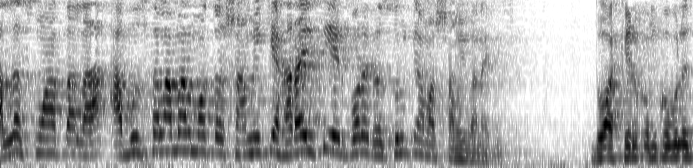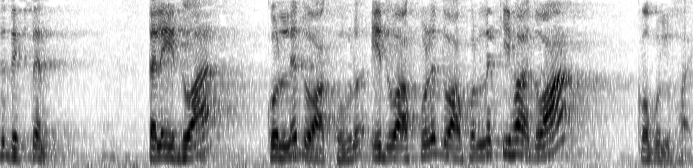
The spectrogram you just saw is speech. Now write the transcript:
আল্লাহ সুমাতালা আবু সালামার মতো স্বামীকে হারাইছি, এরপরে রসুলকে আমার স্বামী বানাই দিয়েছেন দোয়া কীরকম কবুল হয়েছে দেখছেন? তাহলে এই দোয়া করলে দোয়া কবুল, এই দোয়া করে দোয়া করলে কি হয়? দোয়া কবুল হয়।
